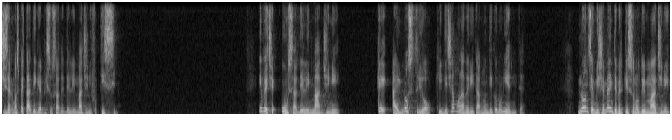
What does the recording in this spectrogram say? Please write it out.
ci saremmo aspettati che avesse usato delle immagini fortissime. Invece usa delle immagini che ai nostri occhi, diciamo la verità, non dicono niente. non semplicemente perché sono due immagini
